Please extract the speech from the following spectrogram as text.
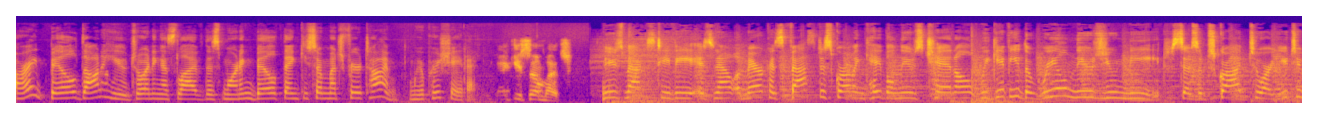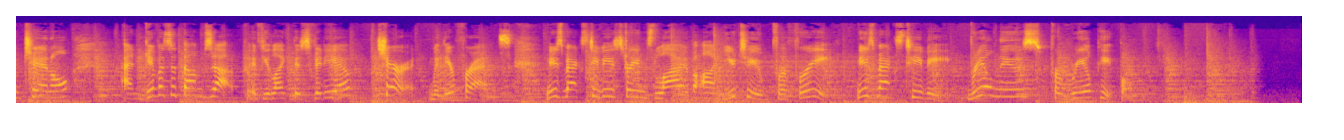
All right, Bill Donohue joining us live this morning. Bill, thank you so much for your time. We appreciate it. Thank you so much. Newsmax TV is now America's fastest growing cable news channel. We give you the real news you need. So subscribe to our YouTube channel and give us a thumbs up. If you like this video, share it with your friends. Newsmax TV streams live on YouTube for free. Newsmax TV, real news for real people.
